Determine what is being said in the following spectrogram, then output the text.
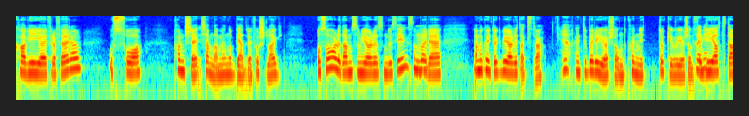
hva vi gjør fra før av. Og så kanskje kommer de med noe bedre forslag. Og så har du dem som gjør det som du sier, som Mm. bare Ja, men kan ikke dere gjøre litt ekstra? Ja. Kan ikke du bare gjøre sånn? Kan ikke dere må gjøre sånn? Kan Fordi ikke. at de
